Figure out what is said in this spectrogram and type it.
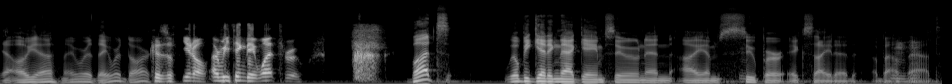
yeah oh yeah they were they were dark because of you know everything they went through. But we'll be getting that game soon, and I am super excited about Mhm. that.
